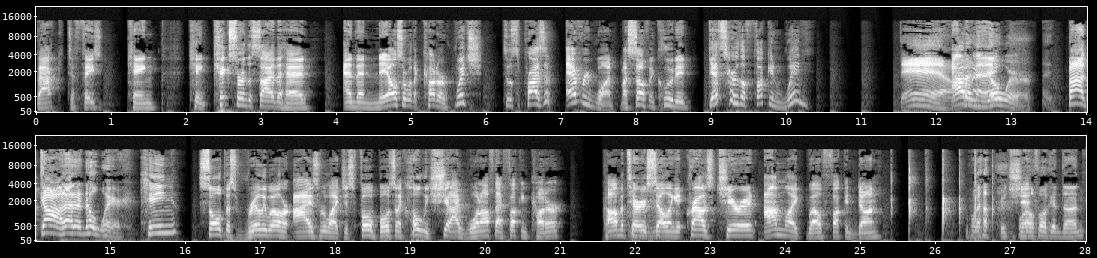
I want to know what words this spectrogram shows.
back to face King, King kicks her in the side of the head and then nails her with a cutter, which, to the surprise of everyone, myself included, gets her the fucking win Damn. out okay. of nowhere. By God, out of nowhere. King sold this really well. Her eyes were like just full of bullets. Like, holy shit, I won off that fucking cutter. Commentary mm-hmm. selling it, crowds cheering. I'm like, well, fucking done. Well, Good shit. well fucking done.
